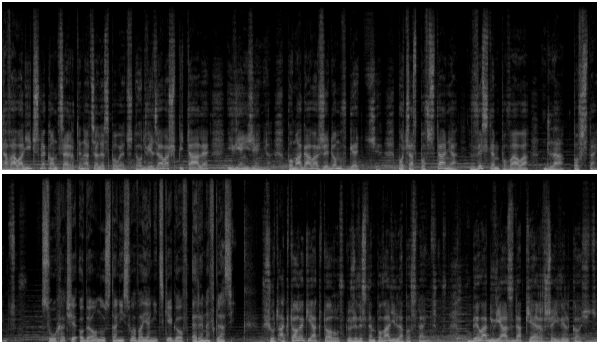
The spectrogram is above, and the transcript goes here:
Dawała liczne koncerty na cele społeczne, odwiedzała szpitale i więzienia, pomagała Żydom w getcie. Podczas powstania występowała dla powstańców. Słuchacie Odeonu Stanisława Janickiego w RMF Classic. Wśród aktorek i aktorów, którzy występowali dla powstańców, była gwiazda pierwszej wielkości.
